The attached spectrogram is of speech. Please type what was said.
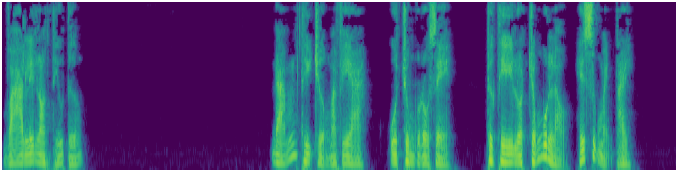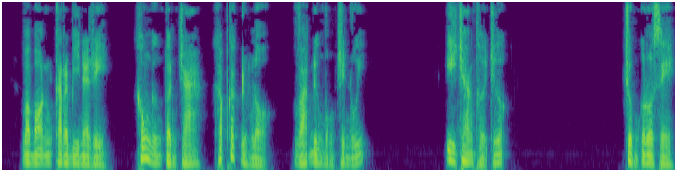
và lên lon thiếu tướng. Đám thị trưởng mafia của Trung Grosse thực thi luật chống buôn lậu hết sức mạnh tay. Và bọn Carabinieri không ngừng tuần tra khắp các đường lộ và đường vùng trên núi. Y chang thời trước. Trung Grosse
